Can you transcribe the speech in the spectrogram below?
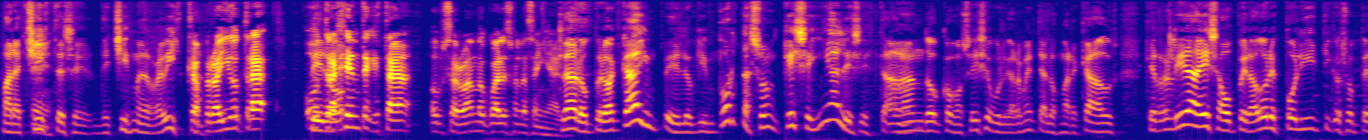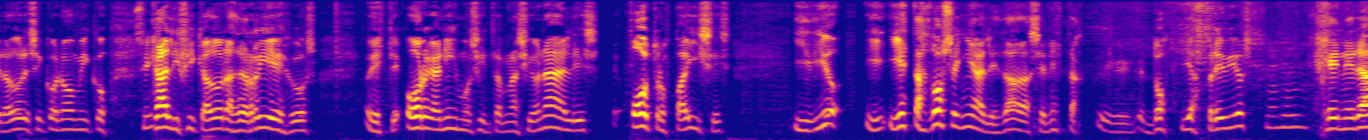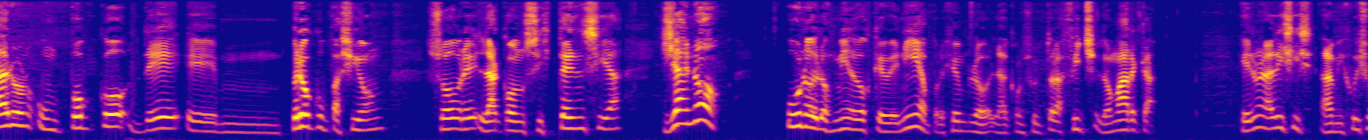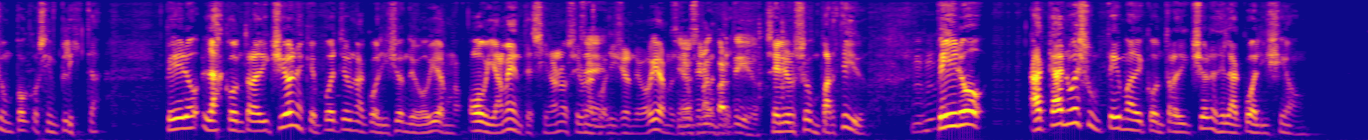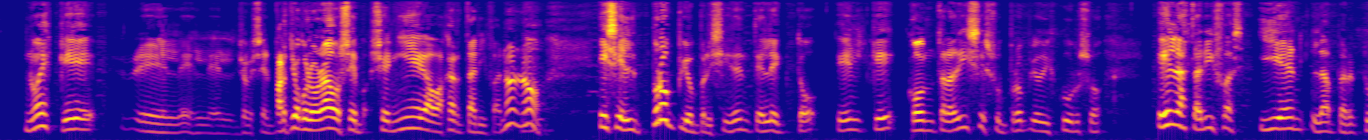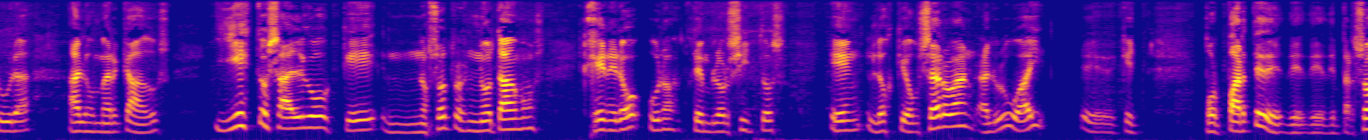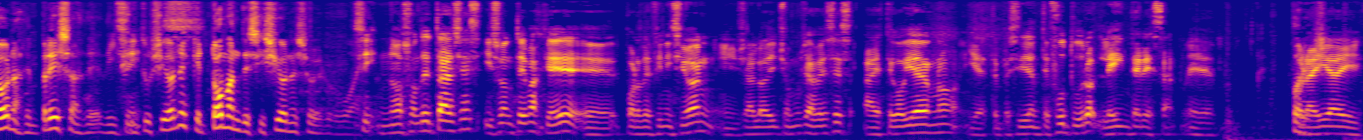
para, chistes eh, de chisme de revista. pero hay otra otra gente que está observando cuáles son las señales. Claro, pero acá eh, lo que importa son qué señales está mm. dando, como se dice vulgarmente, a los mercados, que en realidad es a operadores políticos, operadores económicos, calificadoras de riesgos, este, organismos internacionales, otros países, y, dio, y, estas dos señales dadas en estas eh, dos días previos generaron un poco de em, preocupación sobre la consistencia, ya no uno de los miedos que venía, por ejemplo, la consultora Fitch lo marca en un análisis, a mi juicio, un poco simplista, pero las contradicciones que puede tener una coalición de gobierno, obviamente, si no, no sería una coalición de gobierno, sería, un partido. Sería un, partido. Pero acá no es un tema de contradicciones de la coalición. No es que el, el, yo sé, el Partido Colorado se, se, niega a bajar tarifas. No, no es el propio presidente electo el que contradice su propio discurso en las tarifas y en la apertura a los mercados. Y esto es algo que nosotros notamos generó unos temblorcitos en los que observan al Uruguay, eh, que por parte de, personas, de empresas, de, instituciones que toman decisiones sobre el Uruguay. Sí, no son detalles y son temas que, eh, por definición, y ya lo he dicho muchas veces, a este gobierno y a este presidente futuro le interesan. Eh, por, ahí hay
